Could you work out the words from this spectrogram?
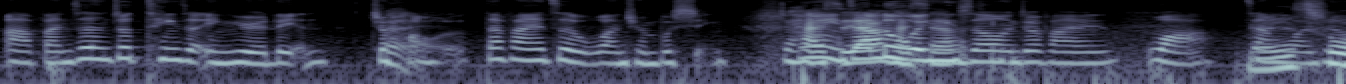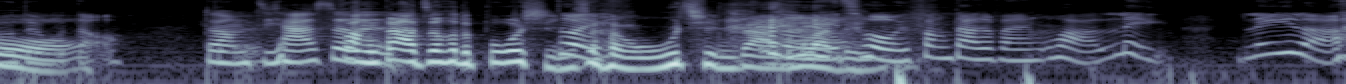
啊，反正就听着音乐练就好了。但发现这完全不行，就还是因为你在录音的时候，你就发现哇，这样没完全对不到。对，我们吉他社放大之后的波形是很无情的啊，没错，你放大就发现哇，累累了。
